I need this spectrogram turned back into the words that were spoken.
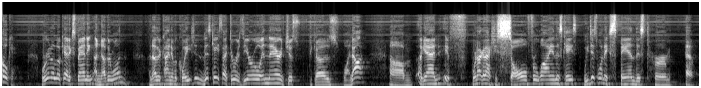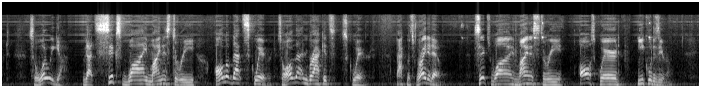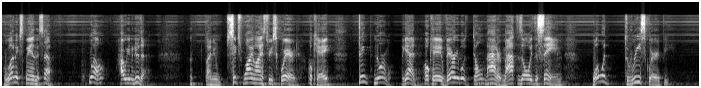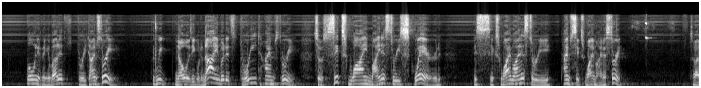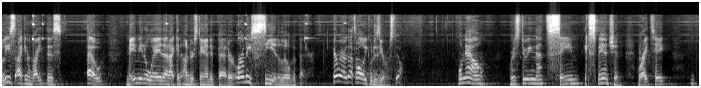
Okay, we're going to look at expanding another one, another kind of equation. In this case, I threw a zero in there just because why not? Um, again, if we're not going to actually solve for y in this case, we just want to expand this term out. So what do we got? We got 6y minus 3, all of that squared. So all of that in brackets squared. Back, let's write it out. 6y minus 3, all squared, equal to 0. We want to expand this out. Well, how are we going to do that? I mean, 6y minus 3 squared. Okay, think normal. Again, okay, variables don't matter. Math is always the same. What would 3 squared be? Well, when you think about it, it's 3 times 3, which we know is equal to 9, but it's 3 times 3. So 6y minus 3 squared is 6y minus 3 times 6y minus 3. So at least I can write this out maybe in a way that I can understand it better or at least see it a little bit better. Here that's all equal to 0 still. Well now, we're just doing that same expansion where I take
